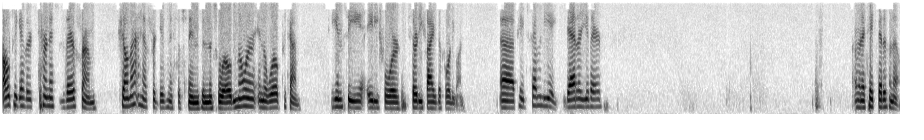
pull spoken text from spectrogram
altogether turneth therefrom, shall not have forgiveness of sins in this world, nor in the world to come. D&C 84, 35 to 41. Uh, page 78. Dad, are you there? I'm going to take that as a no.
